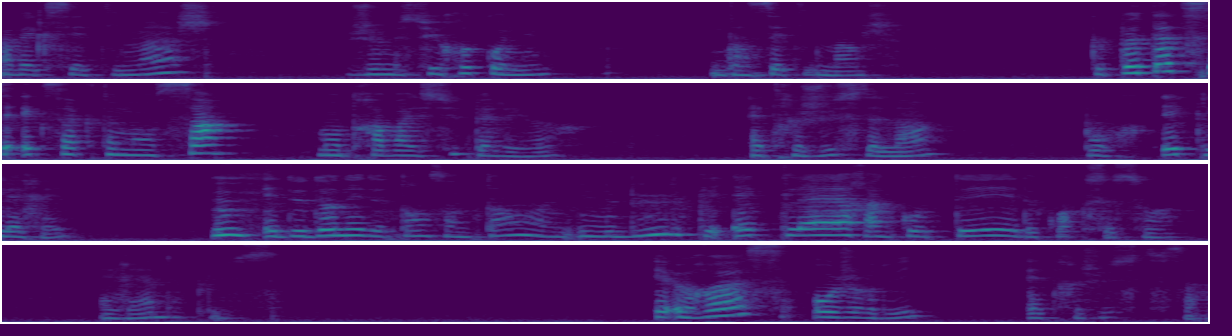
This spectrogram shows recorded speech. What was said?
avec cette image, je me suis reconnue dans cette image. Que peut-être c'est exactement ça mon travail supérieur, être juste là pour éclairer mm. et de donner de temps en temps une bulle qui éclaire un côté de quoi que ce soit et rien de plus et heureuse aujourd'hui être juste ça.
